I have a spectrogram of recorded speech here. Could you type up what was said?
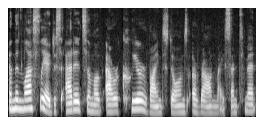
And then lastly, I just added some of our clear rhinestones around my sentiment.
